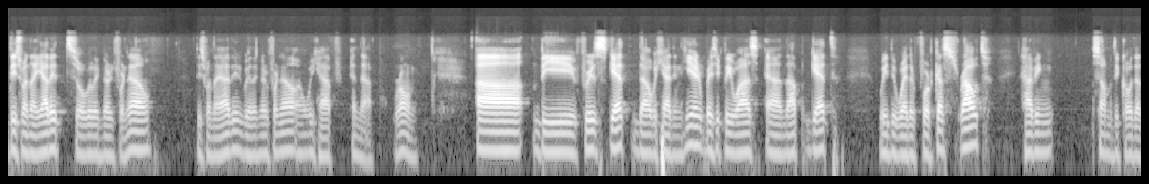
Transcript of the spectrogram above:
This one I added, so we'll ignore it for now. This one I added, ignore it for now, and we have an app run. Uh, the first get that we had in here basically was an app get with the weather forecast route, having some of the code that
